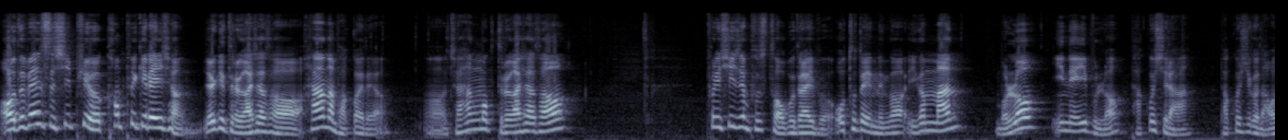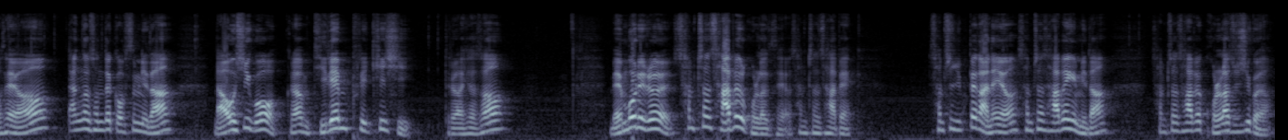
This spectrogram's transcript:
advanced CPU configuration. 여기 들어가셔서 하나만 바꿔야 돼요. 어, 저 항목 들어가셔서 Precision Boost Overdrive auto되어 있는 거 이것만 뭘로? enable로 바꾸시라. 바꾸시고 나오세요. 딴 건 손댈 거 없습니다. 나오시고 그럼 디램 frequency 들어가셔서 메모리를 3400을 골라주세요. 3400 3600 안해요. 3400입니다. 3400 골라주시고요.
